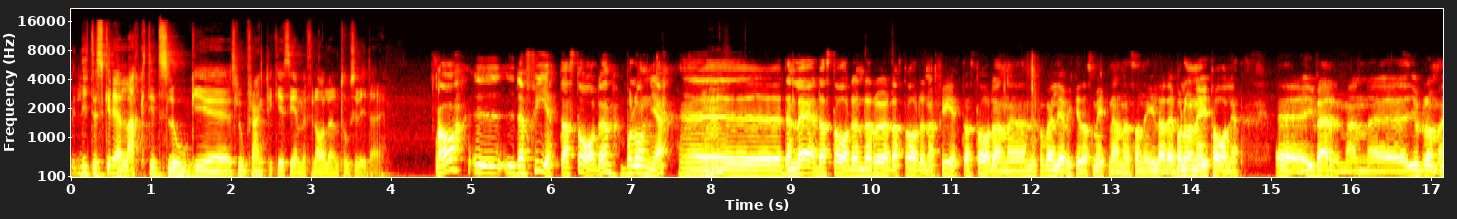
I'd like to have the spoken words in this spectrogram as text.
lite skrällaktigt slog, eh, slog Frankrike i semifinalen och tog sig vidare. Ja, i, i den feta staden Bologna. Eh, Den läda staden, den röda staden, den feta staden. Eh, ni får välja vilket av smeknamnen som ni gillar. Det. Bologna i Italien. Eh, I värmen eh, gjorde de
